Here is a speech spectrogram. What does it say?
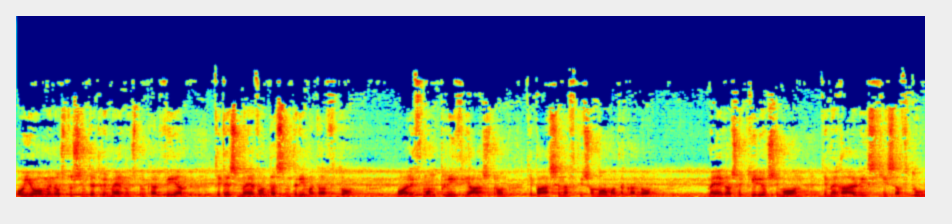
ο ιόμενος τους συντετριμένους στην καρδίαν και δεσμεύουν τα συντρίμματα αυτών, ο αριθμόν πλήθη άστρων και πάσιν αυτής ονόματα καλών. Μέγας ο Κύριος ημών και μεγάλη ισχύς αυτού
